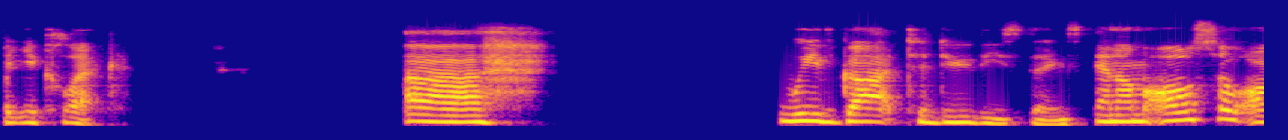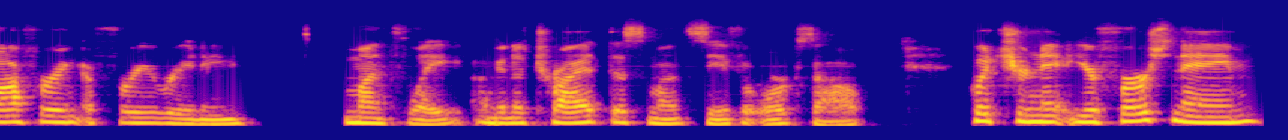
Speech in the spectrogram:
but you click. Uh, we've got to do these things. And I'm also offering a free reading monthly. I'm going to try it this month, see if it works out. Put your name, your first name,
